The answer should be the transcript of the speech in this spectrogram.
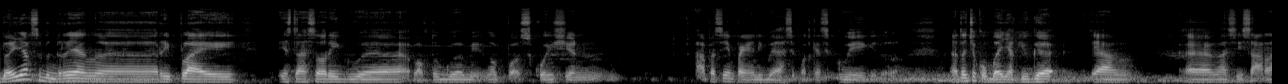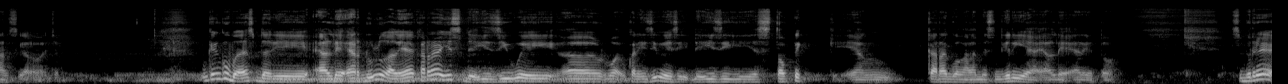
banyak sebenarnya yang uh, reply instastory gue waktu gue ngepost question apa sih yang pengen dibahas di podcast gue gitu loh. Atau cukup banyak juga yang uh, ngasih saran segala macam. Mungkin gue bahas dari LDR dulu kali ya karena is the easy way uh, bukan easy way sih the easiest topic yang karena gue ngalamin sendiri ya LDR itu. Sebenarnya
